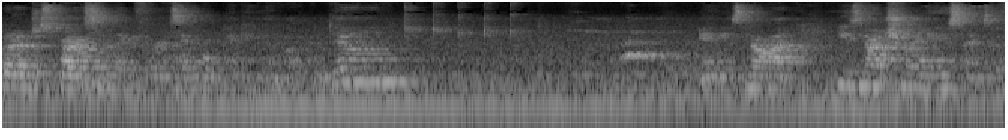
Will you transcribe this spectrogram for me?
But I'm just practicing, like, for example, picking him up and down. And he's not, he's not showing any signs of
